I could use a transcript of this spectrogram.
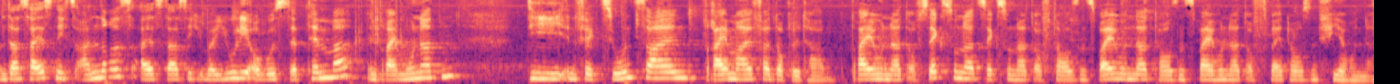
Und das heißt nichts anderes, als dass sich über Juli, August, September in drei Monaten die Infektionszahlen dreimal verdoppelt haben. 300 auf 600, 600 auf 1200, 1200 auf 2400.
